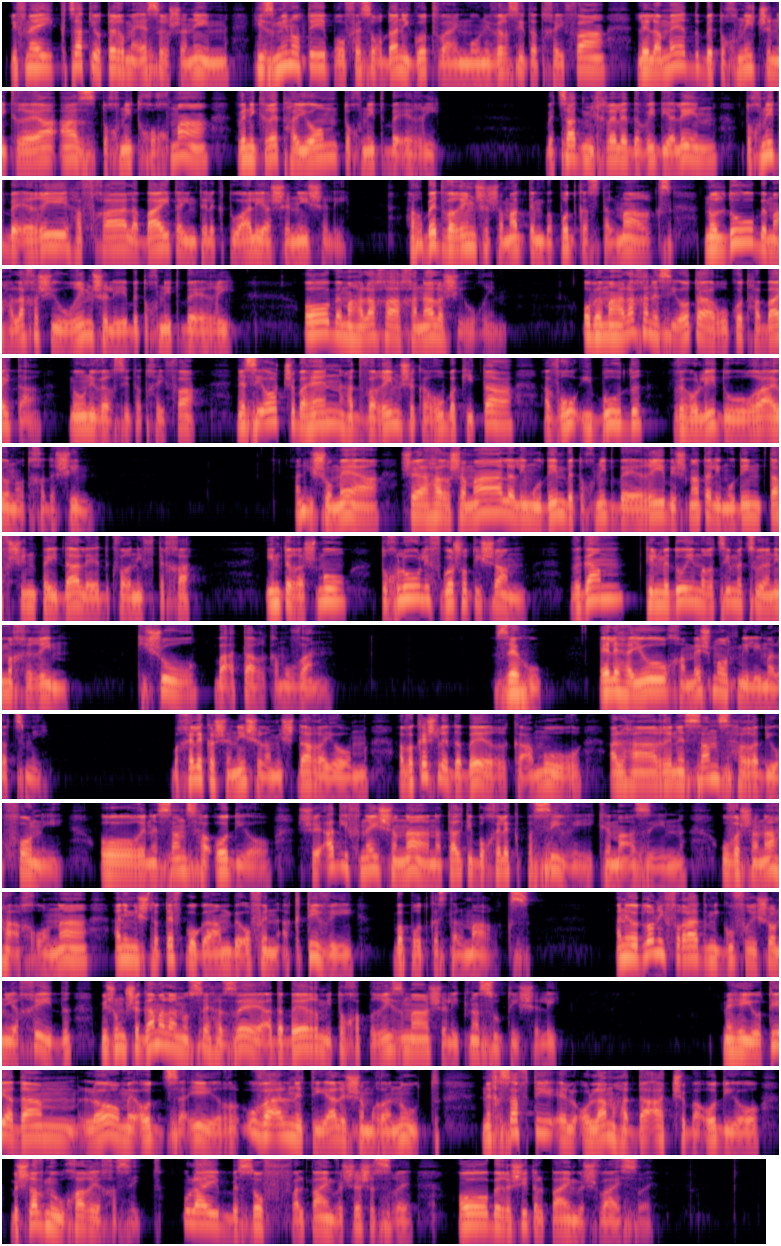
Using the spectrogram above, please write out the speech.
לפני קצת יותר מעשר שנים הזמין אותי פרופסור דני גוטווין מאוניברסיטת חיפה ללמד בתוכנית שנקראה אז תוכנית חוכמה ונקראת היום תוכנית בארי. בצד מכללת דוד ילין, תוכנית בארי הפכה לבית האינטלקטואלי השני שלי. הרבה דברים ששמעתם בפודקאסט על מרקס נולדו במהלך השיעורים שלי בתוכנית בארי, או במהלך ההכנה לשיעורים, או במהלך הנסיעות הארוכות הביתה מאוניברסיטת חיפה, נסיעות שבהן הדברים שקרו בכיתה עברו עיבוד והולידו רעיונות חדשים. אני שומע שההרשמה ללימודים בתוכנית בארי בשנת הלימודים תשפ"ד כבר נפתחה. אם תירשמו, תוכלו לפגוש אותי שם, וגם תלמדו עם מרצים מצוינים אחרים. קישור באתר כמובן. זהו, אלה היו 500 מילים על עצמי. בחלק השני של המשדר היום אבקש לדבר, כאמור, על הרנסאנס הרדיופוני, או רנסאנס האודיו, שעד לפני שנה נטלתי בו חלק פסיבי כמאזין, ובשנה האחרונה אני משתתף בו גם באופן אקטיבי בפודקאסט על מרקס. אני עוד לא נפרד מגוף ראשון יחיד, משום שגם על הנושא הזה אדבר מתוך הפריזמה של התנסותי שלי. מהיותי אדם לא מאוד צעיר ובעל נטייה לשמרנות, נחשפתי אל עולם הדעת שבאודיו בשלב מאוחר יחסית, אולי בסוף 2016 או בראשית 2017.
